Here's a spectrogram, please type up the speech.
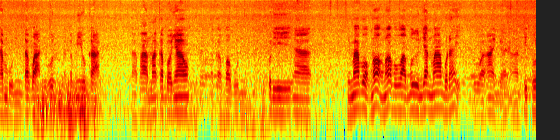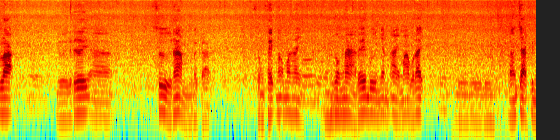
ทำบุญตักบาตรอยู่พุ่นแล้วก็มีโอกาสอ่า ผ่านมากับบ่าวยาวแล้วก็บ่าบุญพอดีอ่าสิมาบอกน้องเนาะเพราะว่ามือยันมาบ่ได้เพราะว่าอ้ายก็อ่าติดธุระเลยก็เลยอ่าซื้อน้ำแล้วก็ส่งแพ็คเนาะมาให้ล่วงหน้าได้มือยันอ้ายมาบ่ได้เลยเลยเลยหลังจากขึ้น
